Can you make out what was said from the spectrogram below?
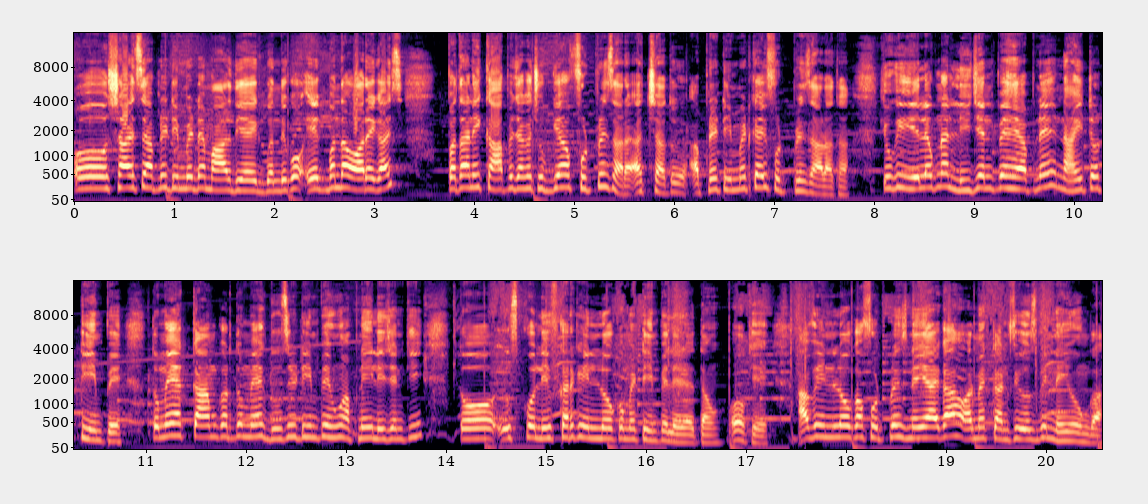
और शायद से अपने टीममेट ने मार दिया एक बंदे को। एक बंदा और है गाइस पता नहीं कहाँ पे जाकर छुप गया फुटप्रिंट्स आ रहा है। अच्छा तो अपने टीममेट का ही फुटप्रिंट्स आ रहा था, क्योंकि ये लोग ना लीजन पे है अपने नाइट और टीम पे। तो मैं एक काम करता हूँ मैं एक दूसरी टीम पे हूँ अपने ही लीजन की तो उसको लीव करके इन लोगों को मैं टीम पे ले लेता हूँ। ओके अब इन लोगों का फुटप्रिंट्स नहीं आएगा और मैं कन्फ्यूज़ भी नहीं होऊँगा।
